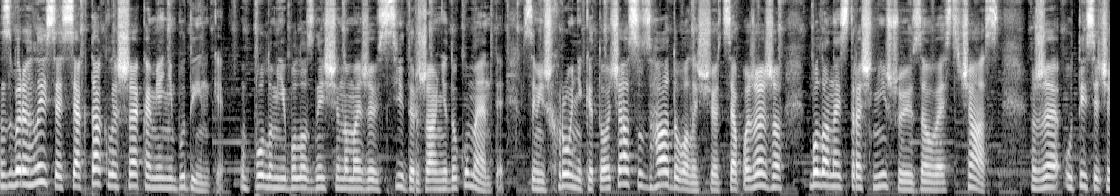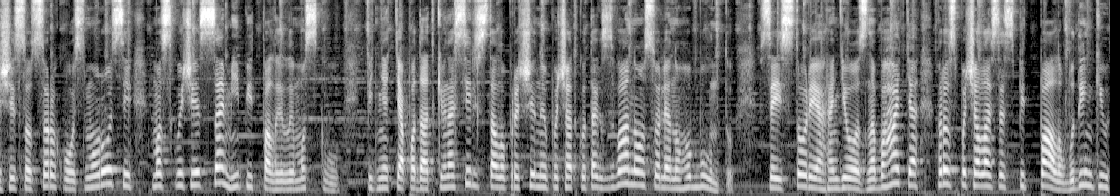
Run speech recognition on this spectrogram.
Збереглися сяк так лише кам'яні будинки. У полум'ї було знищено майже всі державні документи. Самі ж хроніки того часу згадували, що ця пожежа була найстрашнішою за увесь час. Вже у 1648 році москвичі самі підпалили Москву. Підняття податків на сіль стало причиною початку так званого соляного бунту. Вся історія грандіозна багаття розпочалася з підпалу будинків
